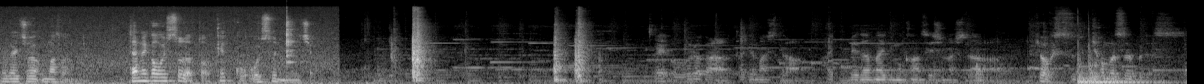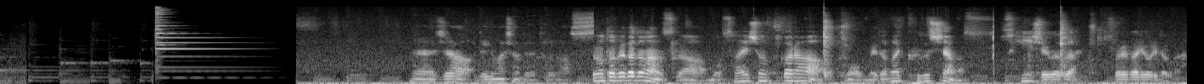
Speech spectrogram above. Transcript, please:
これが一番うまそうに見える。見た目が美味しそうだと結構美味しそうに見えちゃう。はい、お風呂が炊けました。はい、目玉焼きも完成しました。今日ス虚無スープです。えー、じゃあできましたので食べます。この食べ方なんですがもう最初からもう目玉焼き崩しちゃいます。好きにしてください。それが料理だから。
